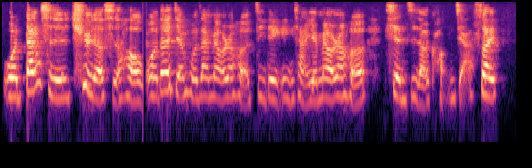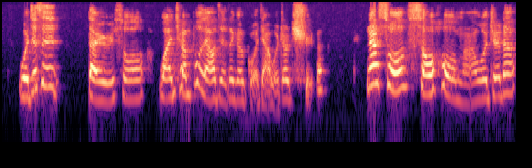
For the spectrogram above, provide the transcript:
我当时去的时候，我对柬埔寨没有任何既定印象，也没有任何限制的框架，所以我就是等于说完全不了解这个国家，我就去了。那说收获嘛，我觉得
